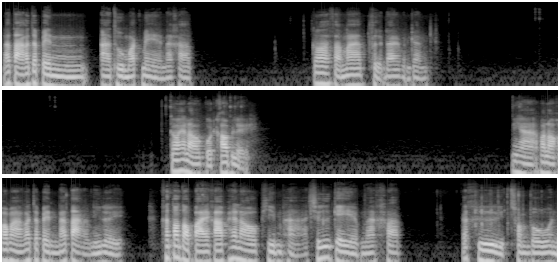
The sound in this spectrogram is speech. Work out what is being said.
หน้าตาก็จะเป็น R2 Modman นะครับ ก็สามารถเสิร์ชได้เหมือนกัน ก็ให้เรากดเข้าไปเลยนี่ฮะพอเราเข้ามาก็จะเป็นหน้าต่างแบบนี้เลย ขั้นตอนต่อไปครับ ให้เราพิมพ์หาชื่อเกมนะครับ ก็คือ trombone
